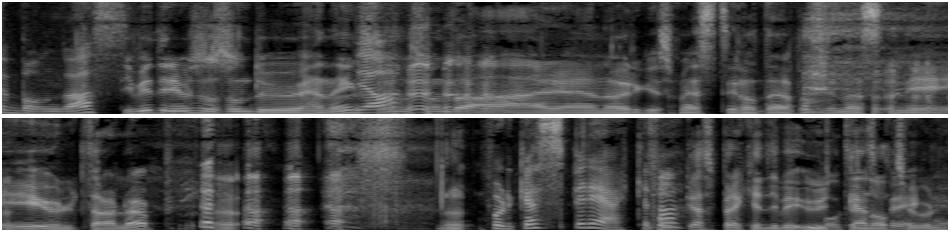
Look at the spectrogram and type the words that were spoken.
er bånn gass. De vil drive sånn som du, Henning, Ja. som, som da er eh, norgesmester holdt jeg på å si, nesten i, i ultraløp. Folk er spreke, da. Folk er spreke, de vil ut i naturen.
